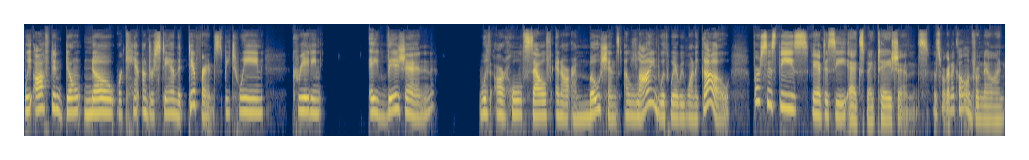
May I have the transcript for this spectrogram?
we often don't know or can't understand the difference between creating a vision with our whole self and our emotions aligned with where we want to go versus these fantasy expectations. That's what we're going to call them from now on.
